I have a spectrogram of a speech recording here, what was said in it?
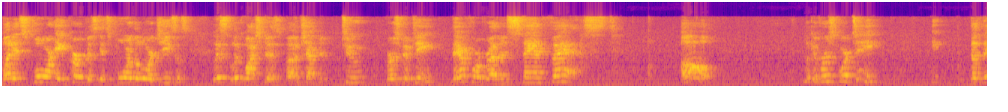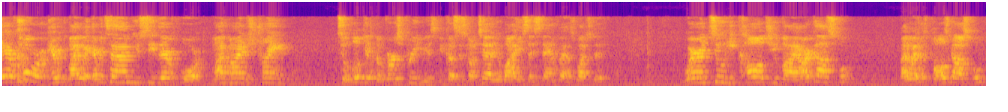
but it's for a purpose. It's for the Lord Jesus. Let's look. Watch this. Uh, chapter two, verse fifteen. Therefore, brethren, stand fast. Oh, look at verse fourteen. The therefore. Every, by the way, every time you see therefore, my mind is trained to look at the verse previous because it's going to tell you why he says stand fast. Watch this. Whereunto he called you by our gospel. By the way, that's Paul's gospel.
